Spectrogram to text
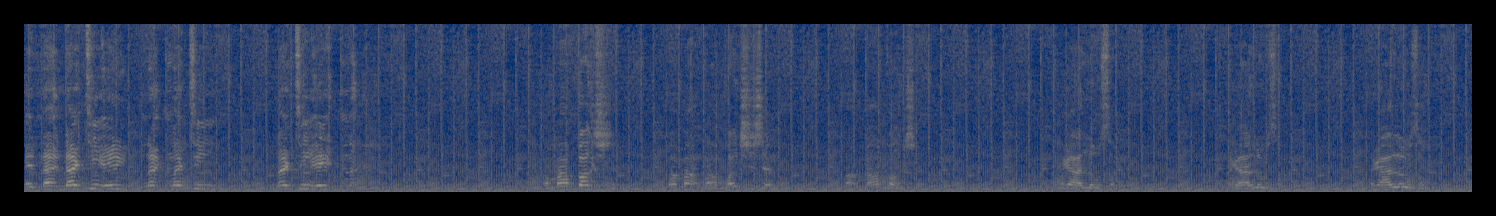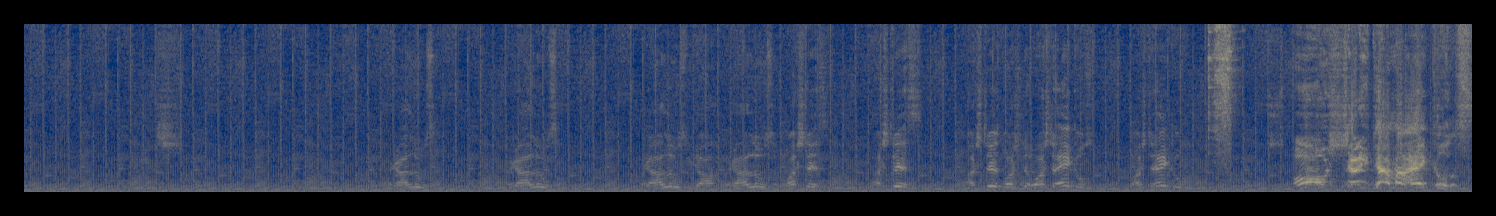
ni- 1980, ni- 19, 1980, ni- uh, malfunction. My, my, malfunction? My, malfunction. I gotta lose him. I gotta lose him. I gotta lose him. Gotta lose him. I gotta lose him. I gotta lose him, y'all. I gotta lose him. Watch this. Watch this. Watch this. Watch the watch the ankles. Watch the ankles. Oh shit, he got my ankles!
